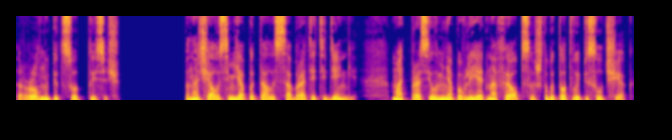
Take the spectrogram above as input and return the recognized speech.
Ровно пятьсот тысяч. Поначалу семья пыталась собрать эти деньги. Мать просила меня повлиять на Фелпса, чтобы тот выписал чек.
